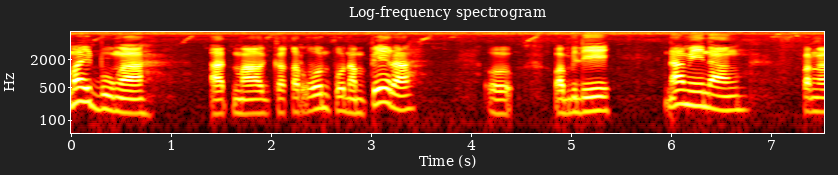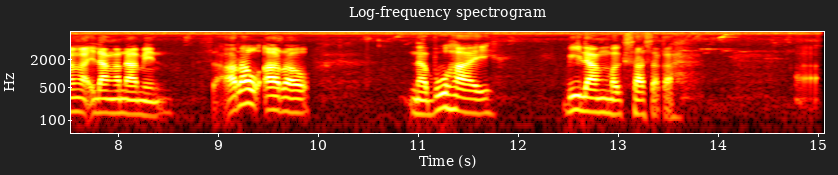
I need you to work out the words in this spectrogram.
may bunga at magkakaroon po ng pera o pambili namin ng pangangailangan namin sa araw-araw na buhay bilang magsasaka. Ah,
